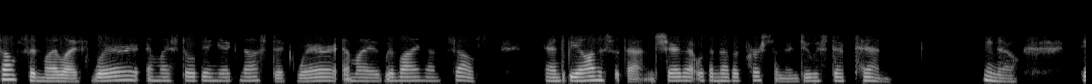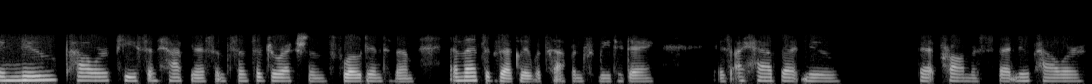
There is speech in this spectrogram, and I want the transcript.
self in my life. Where am I still being agnostic? Where am I relying on self? And to be honest with that and share that with another person and do a step 10. You know, a new power, peace, and happiness and sense of direction flowed into them. And that's exactly what's happened for me today is I have that new that promise, that new power,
